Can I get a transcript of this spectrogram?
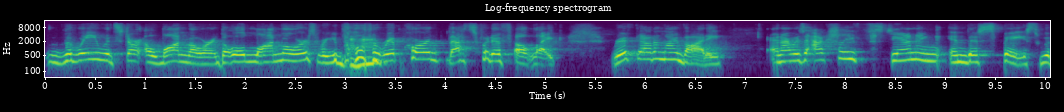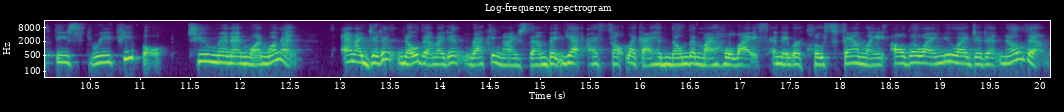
the way you would start a lawnmower, the old lawnmowers where you pull mm-hmm. the ripcord, that's what it felt like ripped out of my body. And I was actually standing in this space with these three people two men and one woman. And I didn't know them, I didn't recognize them, but yet I felt like I had known them my whole life and they were close family, although I knew I didn't know them.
